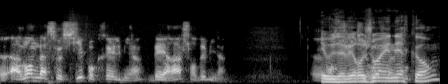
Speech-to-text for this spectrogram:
euh, avant de m'associer pour créer le mien, BRH, en 2001. Et vous avez rejoint NR quand?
